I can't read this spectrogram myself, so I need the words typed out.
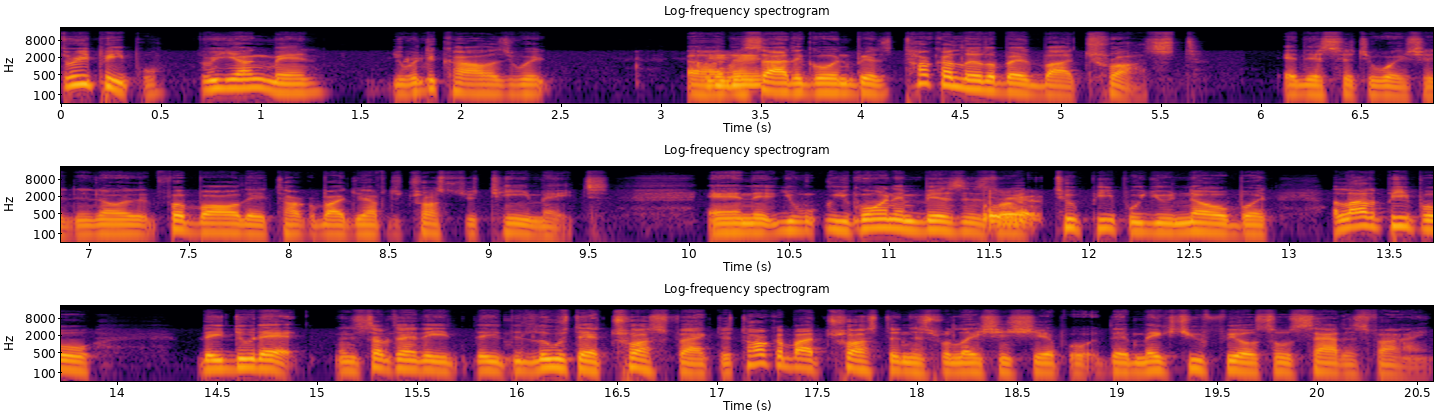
three people, three young men you went to college with, uh, mm-hmm. decided to go into business. Talk a little bit about trust in this situation. You know, football they talk about you have to trust your teammates and you you're going in business right. with two people you know, but a lot of people they do that, and sometimes they, they lose that trust factor. Talk about trust in this relationship that makes you feel so satisfying.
